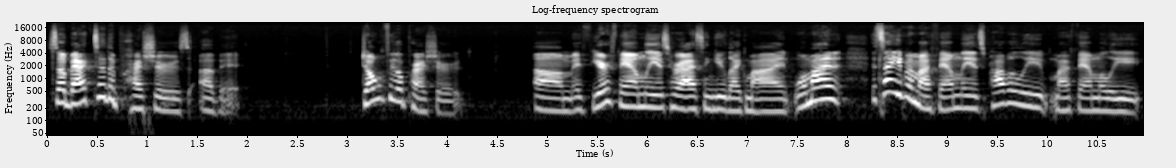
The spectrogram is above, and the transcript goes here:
So back to the pressures of it. Don't feel pressured um, if your family is harassing you like mine, well, mine, it's not even my family, it's probably my family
